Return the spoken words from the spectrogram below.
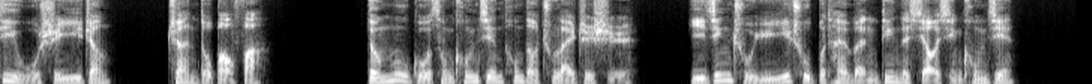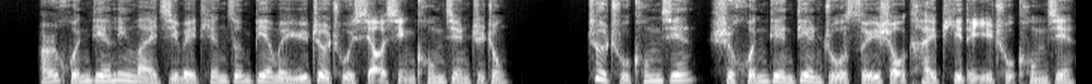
第五十一章战斗爆发。等木谷从空间通道出来之时，已经处于一处不太稳定的小型空间，而魂殿另外几位天尊便位于这处小型空间之中。这处空间是魂殿殿主随手开辟的一处空间，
